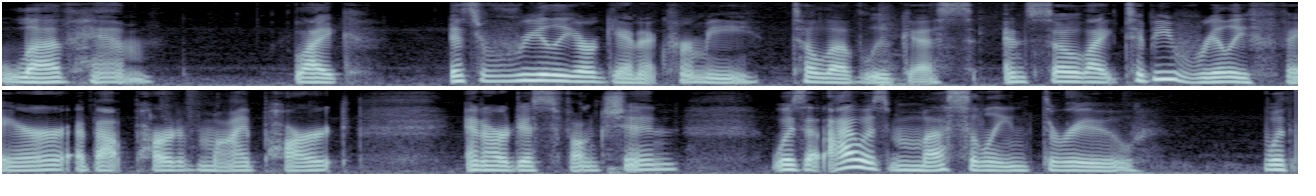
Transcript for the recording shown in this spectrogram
love him. Like, it's really organic for me to love Lucas. And so, like, to be really fair about part of my part and our dysfunction was that I was muscling through with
